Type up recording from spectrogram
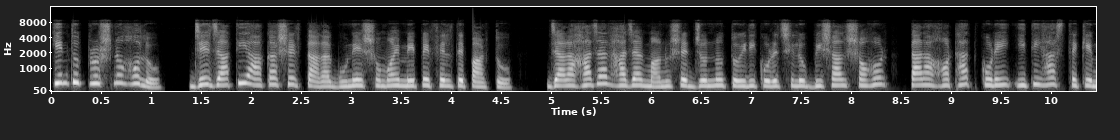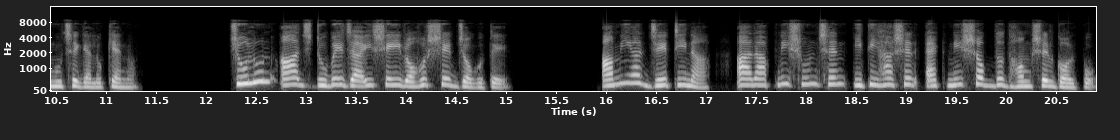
কিন্তু প্রশ্ন হল, যে জাতি আকাশের তারা গুণের সময় মেপে ফেলতে পারত, যারা হাজার হাজার মানুষের জন্য তৈরি করেছিল বিশাল শহর, তারা হঠাৎ করেই ইতিহাস থেকে মুছে গেল কেন? চলুন আজ ডুবে যাই সেই রহস্যের জগতে। আমি আর যে টিনা আর আপনি শুনছেন ইতিহাসের এক নিঃশব্দ ধ্বংসের গল্প।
